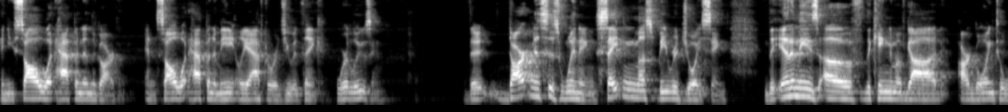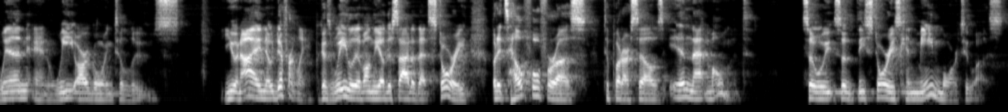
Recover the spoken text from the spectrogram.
and you saw what happened in the garden and saw what happened immediately afterwards, you would think, we're losing. The darkness is winning. Satan must be rejoicing. The enemies of the kingdom of God are going to win and we are going to lose. You and I know differently because we live on the other side of that story, but it's helpful for us to put ourselves in that moment so, we, so that these stories can mean more to us,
